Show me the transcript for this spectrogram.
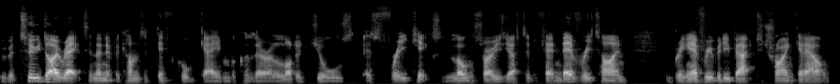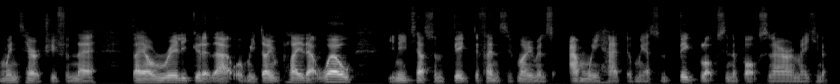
We were too direct, and then it becomes a difficult game because there are a lot of duels. There's free kicks and long throws. You have to defend every time and bring everybody back to try and get out and win territory from there. They are really good at that. When we don't play that well, you need to have some big defensive moments, and we had them. We had some big blocks in the box, and Aaron making a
